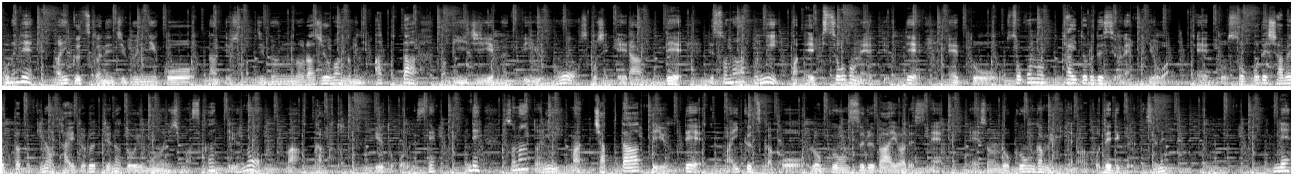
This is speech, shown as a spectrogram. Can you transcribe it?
これで、まあ、いくつかね、自分にこう、なんていうんですか、自分のラジオ番組に合った、まあ、BGM っていうのを少し選んで、で、その後に、まあ、エピソード名って言って、えっと、そこのタイトルですよね、要は。えっと、そこで喋った時のタイトルっていうのはどういうものにしますかっていうのを、まあ、書くというところですね。で、その後に、まあ、チャプターって言って、まあ、いくつかこう、録音する場合はですね、えー、その録音画面みたいなのがこう出てくるんですよね。で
